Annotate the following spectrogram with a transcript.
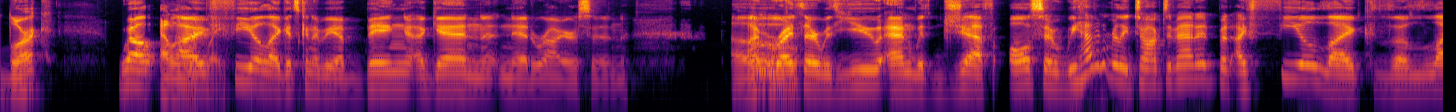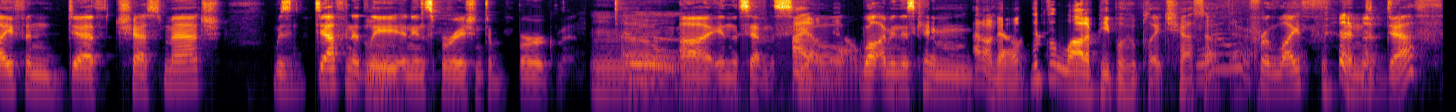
Lork. Well, Ellen I Ripley. feel like it's going to be a bing again, Ned Ryerson. Oh. I'm right there with you and with Jeff. Also, we haven't really talked about it, but I feel like the life and death chess match was definitely mm. an inspiration to Bergman. Mm. Uh, in the Seventh Seal. I don't know. Well, I mean, this came. I don't know. There's a lot of people who play chess well, out there for life and death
